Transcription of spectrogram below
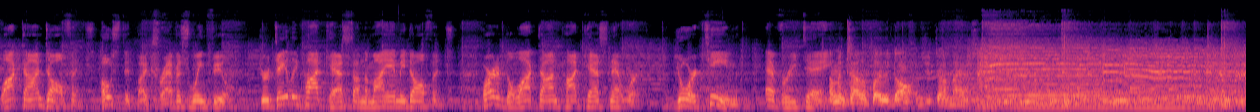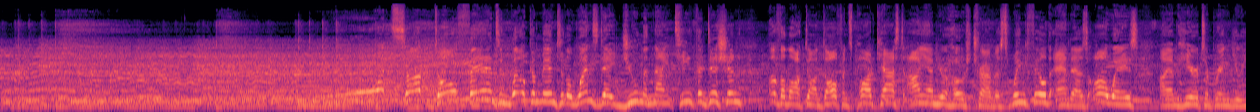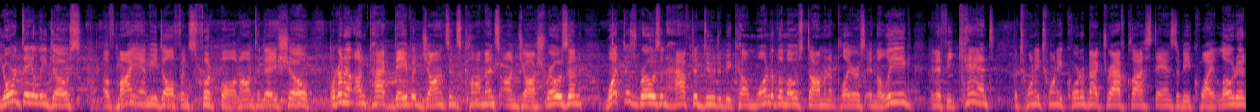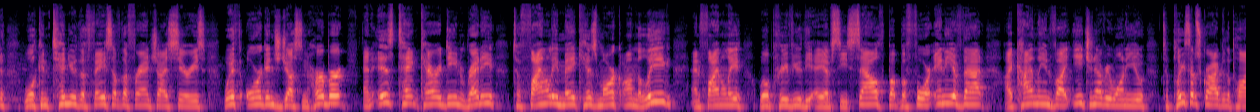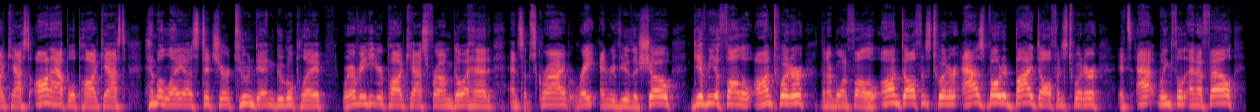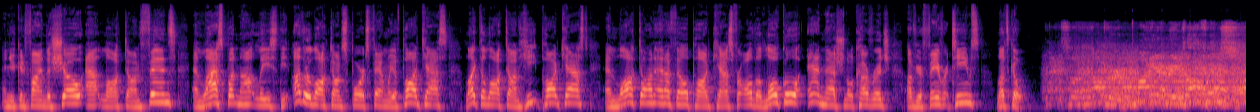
Locked On Dolphins, hosted by Travis Wingfield, your daily podcast on the Miami Dolphins, part of the Locked On Podcast Network. Your team every day. I'm in town to play the Dolphins, you dumbass. What's up, Dolph fans, and welcome into the Wednesday, June the 19th edition of the Locked On Dolphins podcast. I am your host, Travis Wingfield, and as always, I am here to bring you your daily dose of Miami Dolphins football. And on today's show, we're going to unpack David Johnson's comments on Josh Rosen. What does Rosen have to do to become one of the most dominant players in the league? And if he can't, the 2020 quarterback draft class stands to be quite loaded. We'll continue the face of the franchise series with Oregon's Justin Herbert. And is Tank Carradine ready to finally make his mark on the league? And finally, we'll preview the AFC South. But before any of that, I kindly invite each and every one of you to please subscribe to the podcast on Apple Podcast, Himalaya, Stitcher, Tuned In, Google Play, wherever you get your podcast from. Go ahead and subscribe, rate, and review the show. Give me a follow on Twitter, the number one follow on Dolphins Twitter, as voted by Dolphins Twitter. It's at Wingfield NFL, and you can find the show at Locked On Fins. And last but not least, the other Locked On Sports family of podcasts, like the Locked On Heat podcast and Locked On NFL podcast for all the local and national coverage of your favorite teams. Let's go. That's another Miami Dolphins.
